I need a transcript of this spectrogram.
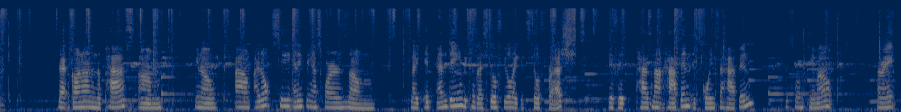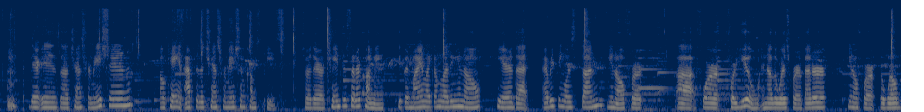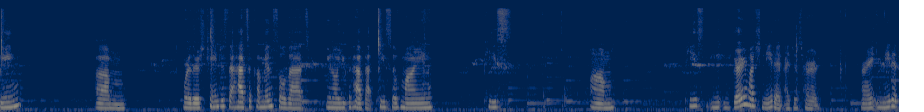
that gone on in the past, um, you know, um, I don't see anything as far as, um, like it ending because I still feel like it's still fresh. If it has not happened, it's going to happen. This one came out. All right. There is a transformation. Okay. And after the transformation comes peace. So there are changes that are coming. Keep in mind, like I'm letting you know here, that everything was done, you know, for uh, for for you. In other words, for a better, you know, for the well-being. Um, where there's changes that had to come in so that you know you could have that peace of mind, peace, um, peace, very much needed. I just heard. All right, you need it.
